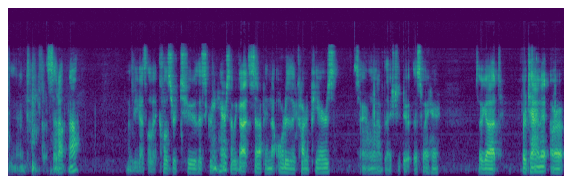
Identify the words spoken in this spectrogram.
And set up now. Move you guys a little bit closer to the screen here. So we got set up in the order the card appears. Sorry, I'm gonna have to actually do it this way here. So we got Virtanen or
